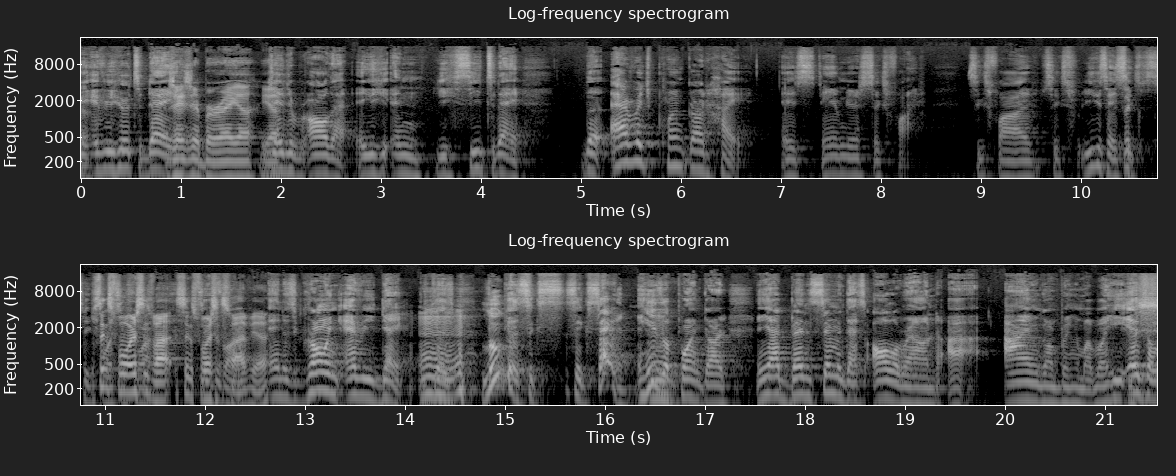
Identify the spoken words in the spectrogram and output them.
yeah. if you're here today, JJ Barea, yeah. JJ, all that, and you, and you see today, the average point guard height is damn near six five. Six five, six. You can say six, six, Six four, six five, six four, six five, yeah. and it's growing every day because mm-hmm. Luka's six six seven, and he's a mm-hmm. point guard, and you have Ben Simmons that's all around. I I'm gonna bring him up, but he is a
